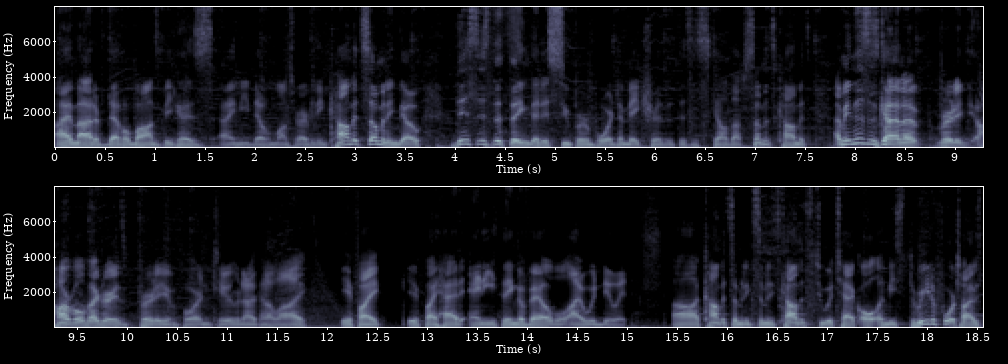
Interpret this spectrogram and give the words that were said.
I'm out of Devil Devilmons because I need Devil Devilmons for everything. Comet summoning, though, this is the thing that is super important to make sure that this is scaled up. Summons comets. I mean, this is kind of pretty. Harmful Vector is pretty important too. Not gonna lie. If I if I had anything available, I would do it. Uh, Comet summoning summons comets to attack all enemies three to four times,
